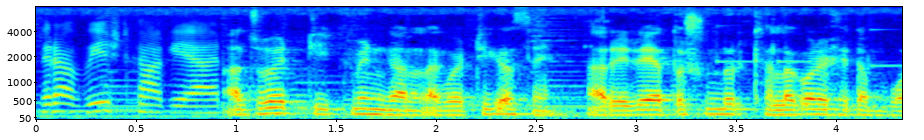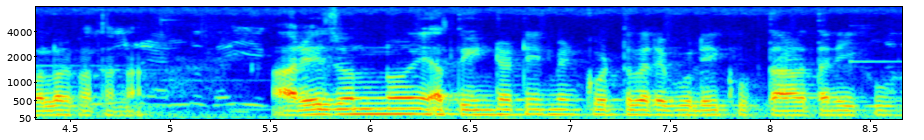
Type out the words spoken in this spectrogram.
मेरा वेस्ट खा गया यार আজ ভাই ট্রিটমেন্ট গান লাগবে ঠিক আছে আর এরা এত সুন্দর খেলা করে সেটা বলার কথা না আর এই জন্যই এত এন্টারটেনমেন্ট করতে পারে বলেই খুব তাড়াতাড়ি খুব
